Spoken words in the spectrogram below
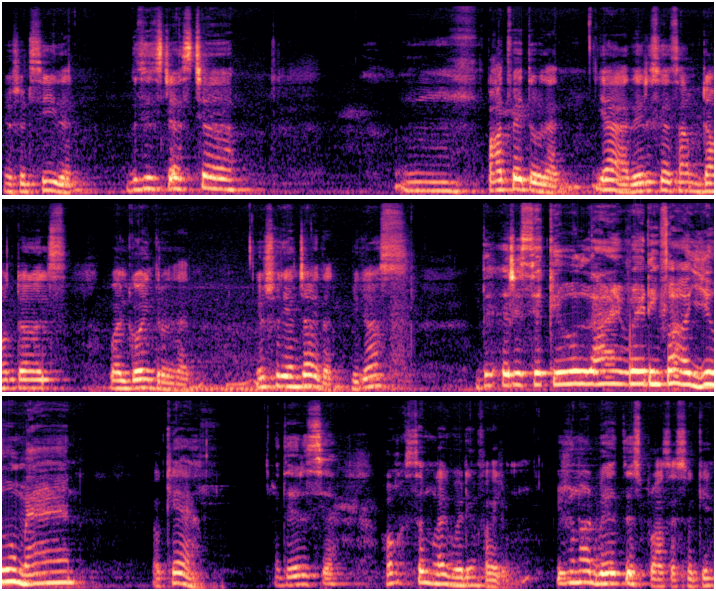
You should see that. This is just a mm, pathway through that. Yeah, there is some doctors while going through that. You should enjoy that because there is a cool life waiting for you, man. Okay, there is a awesome life waiting for you. You should not waste this process. Okay,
